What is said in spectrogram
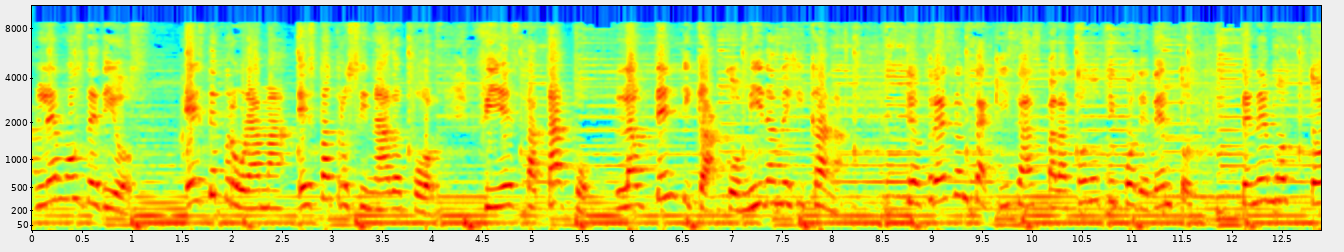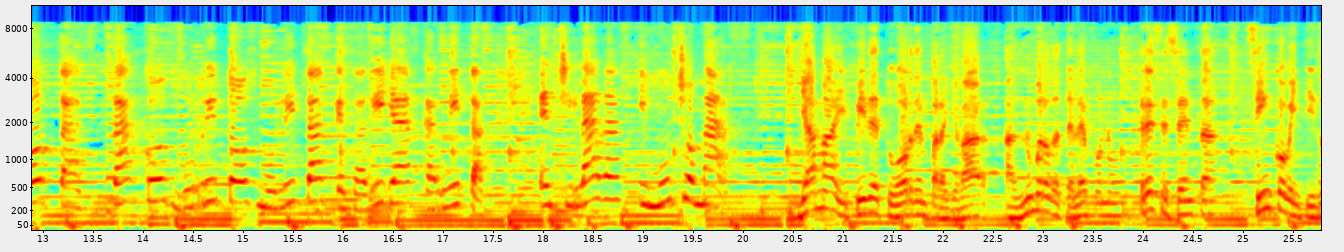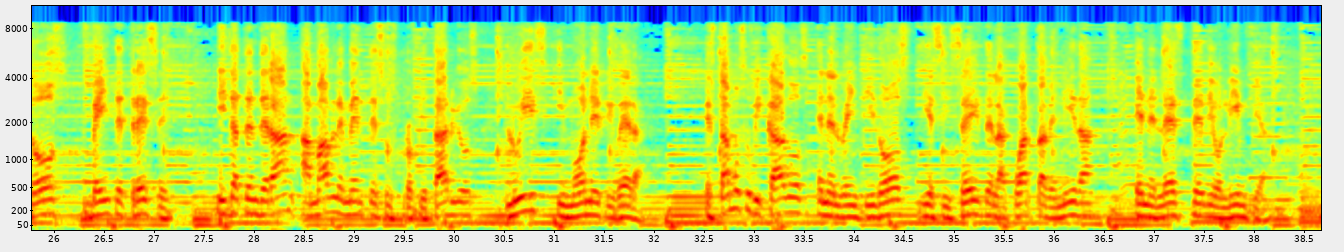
Hablemos de Dios. Este programa es patrocinado por Fiesta Taco, la auténtica comida mexicana. Te ofrecen taquizas para todo tipo de eventos. Tenemos tortas, tacos, burritos, mulitas, quesadillas, carnitas, enchiladas y mucho más. Llama y pide tu orden para llevar al número de teléfono 360-522-2013 y te atenderán amablemente sus propietarios Luis y Moni Rivera. Estamos ubicados en el 2216 de la Cuarta Avenida en el este de Olimpia.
